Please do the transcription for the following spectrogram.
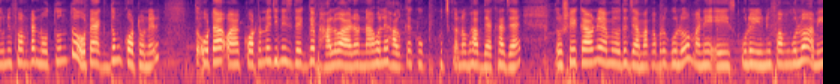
ইউনিফর্মটা নতুন তো, ওটা একদম কটনের তো ওটা কটনের জিনিস দেখবে, ভালো আয়রন না হলে হালকা কুচকানো ভাব দেখা যায়। তো সেই কারণে আমি ওদের জামা কাপড়গুলো মানে এই স্কুলের ইউনিফর্মগুলো আমি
